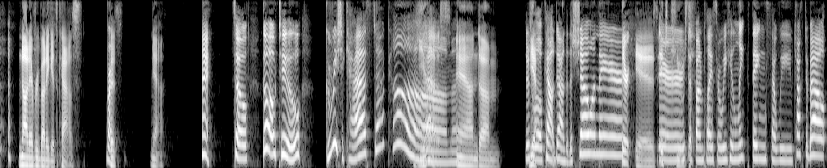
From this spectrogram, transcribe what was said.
not everybody gets cast. Right. Yeah. Hey. So go to GrishaCast.com. yes. And um There's yeah. a little countdown to the show on there. there is There's a fun place where we can link things that we've talked about.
